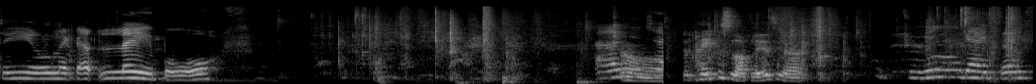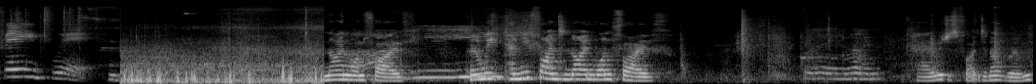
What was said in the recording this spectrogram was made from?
Do you want to get label? Oh, the paper's lovely, isn't it? my favourite. 915. Can we can you find 915? Okay, we're just finding our room.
